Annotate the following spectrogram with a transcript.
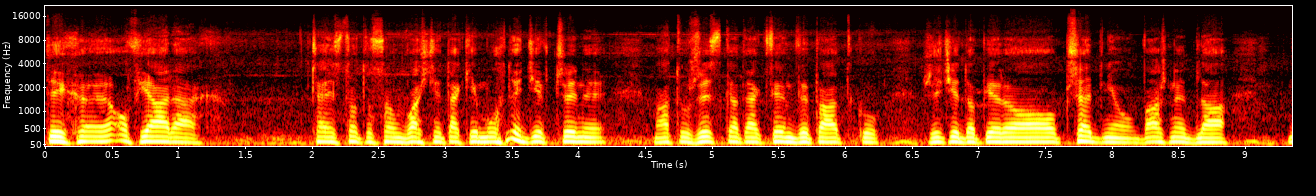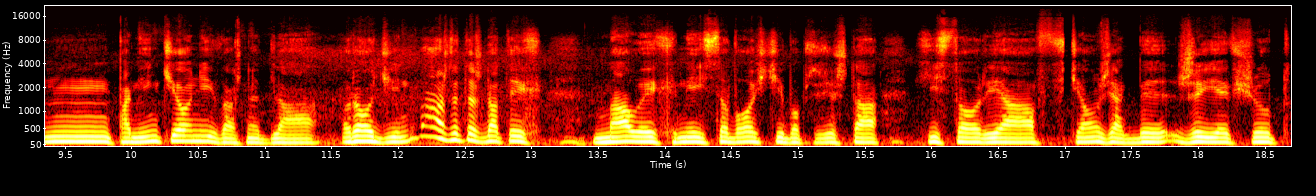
tych e, ofiarach. Często to są właśnie takie młode dziewczyny, maturzystka, tak jak w tym wypadku. Życie dopiero przed nią, ważne dla mm, pamięci o nich, ważne dla rodzin, ważne też dla tych małych miejscowości, bo przecież ta historia wciąż jakby żyje wśród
